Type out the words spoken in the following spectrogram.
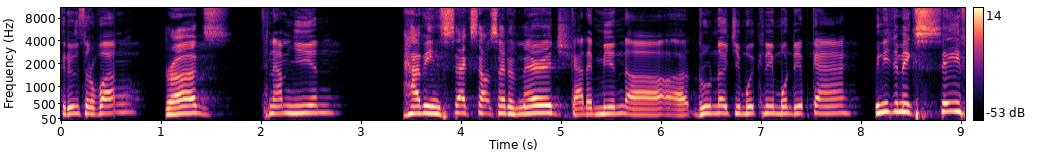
គ្រឿងស្រវឹង drugs, ថ្នាំញៀន having sex outside of marriage. ការដែលមានអឺរស់នៅជាមួយគ្នាមុនរៀបការ We need to make safe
